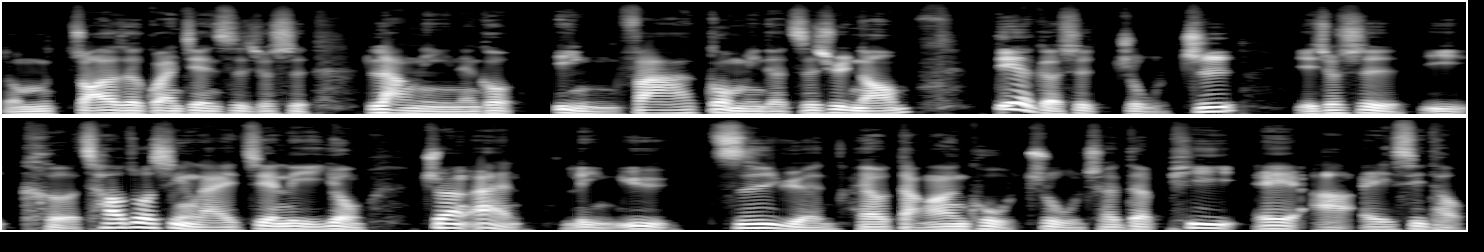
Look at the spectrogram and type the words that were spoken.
我们抓到这个关键字，就是让你能够引发共鸣的资讯哦。第二个是组织。也就是以可操作性来建立用专案、领域、资源还有档案库组成的 PARA 系统。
